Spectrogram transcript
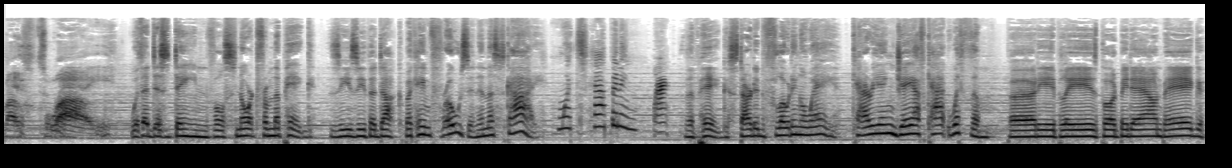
Nice try. With a disdainful snort from the pig, Zizi the duck became frozen in the sky. What's happening? The pig started floating away, carrying JFKat with them. Purdy, please put me down, pig.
